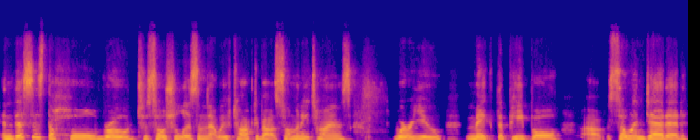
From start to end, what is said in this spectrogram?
And this is the whole road to socialism that we've talked about so many times, where you make the people uh, so indebted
